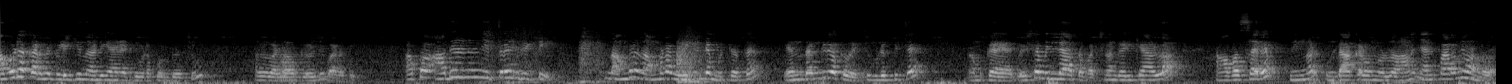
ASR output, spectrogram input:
അവിടെ കടന്ന് കിളിക്കുന്നുണ്ട് ഞാൻ എടുത്ത് ഇവിടെ കൊണ്ടുവച്ചു. അത് വെള്ളമൊക്കെ ഒഴിച്ച് പടത്തി അപ്പോൾ അതിൽ നിന്ന് ഇത്രയും കിട്ടി. നമ്മൾ നമ്മുടെ വീടിന്റെ മുറ്റത്ത് എന്തെങ്കിലുമൊക്കെ വെച്ച് പിടിപ്പിച്ച് നമുക്ക് വിഷമില്ലാത്ത ഭക്ഷണം കഴിക്കാനുള്ള അവസരം നിങ്ങൾ ഉണ്ടാക്കണമെന്നുള്ളതാണ് ഞാൻ പറഞ്ഞു വന്നത്.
